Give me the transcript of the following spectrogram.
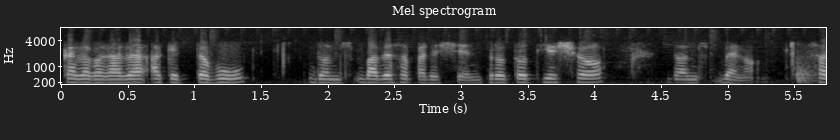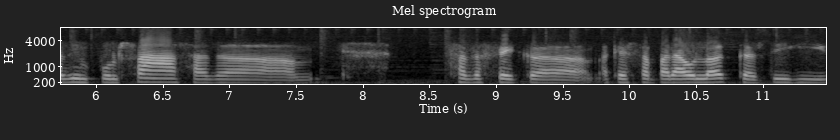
cada vegada aquest tabú doncs, va desapareixent, però tot i això, doncs, bueno, s'ha d'impulsar, s'ha de s'ha de fer que aquesta paraula que es digui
